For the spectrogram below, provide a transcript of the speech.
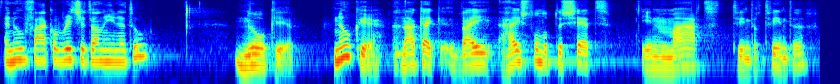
En hoe vaak komt Richard dan hier naartoe? Nul keer. Nul keer? Nou kijk, wij, hij stond op de set in maart 2020.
